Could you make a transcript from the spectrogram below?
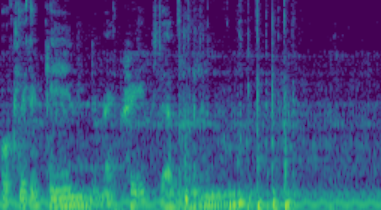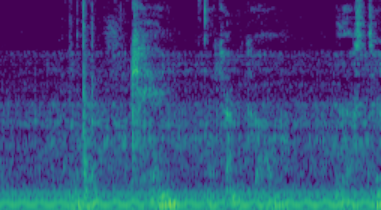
double click again then I create the one okay mechanical elastic.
